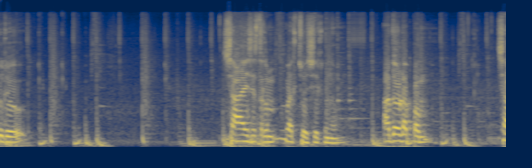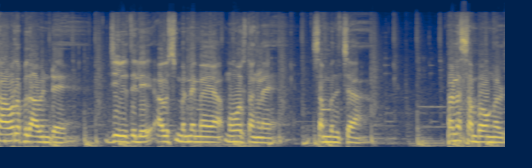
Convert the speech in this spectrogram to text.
ഒരു ഛായാചിത്രം വരച്ചു വച്ചിരിക്കുന്നു. അതോടൊപ്പം ചാവറ പിതാവിന്റെ ജീവിതത്തിലെ അവിസ്മരണീയമായ മുഹൂർത്തങ്ങളെ സംബന്ധിച്ച പല സംഭവങ്ങൾ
